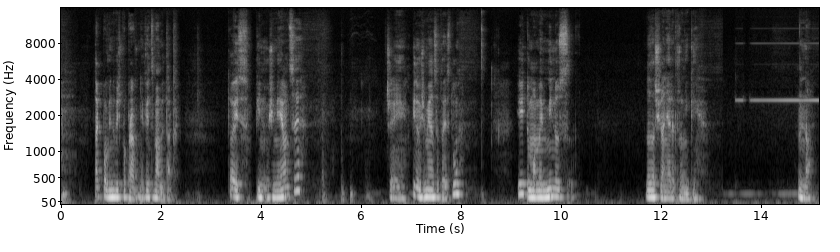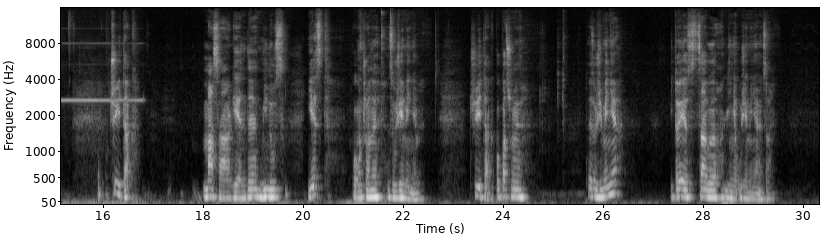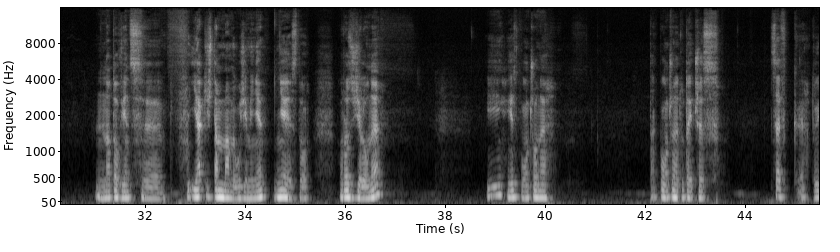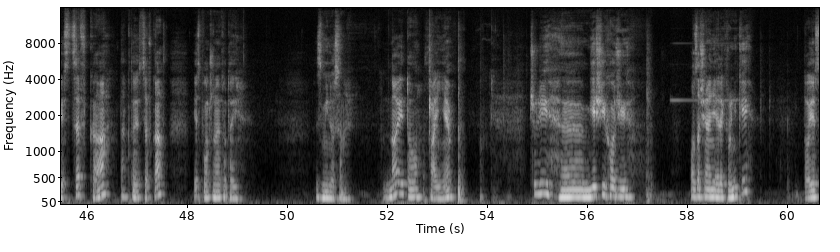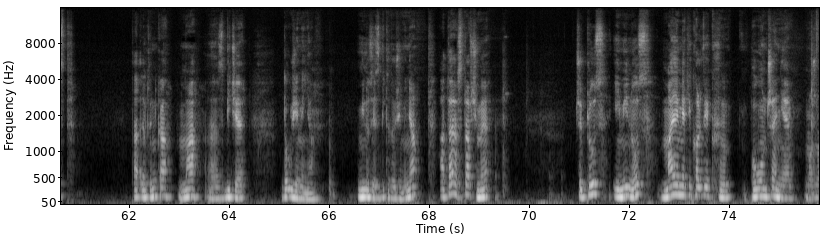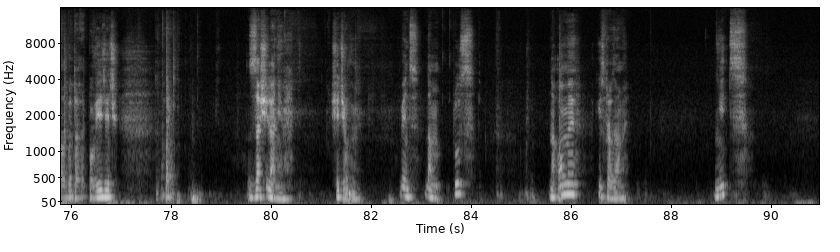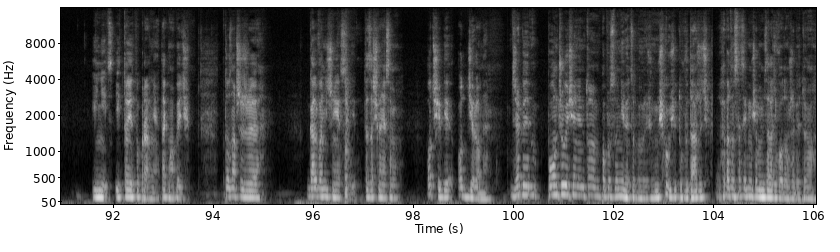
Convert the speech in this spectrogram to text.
tak powinno być poprawnie, więc mamy tak. To jest pin uziemiający. Czyli pin uziemiający to jest tu. I tu mamy minus do zasilania elektroniki. No. Czyli tak. Masa GND minus jest połączony z uziemieniem. Czyli tak, popatrzmy. To jest uziemienie i to jest cała linia uziemieniająca. No to więc y, jakiś tam mamy uziemienie. Nie jest to rozdzielone. I jest połączone tak, połączone tutaj przez cewkę. Tu jest cewka. Tak, to jest cewka. Jest połączone tutaj z minusem. No i to fajnie. Czyli y, jeśli chodzi o zasilanie elektroniki, to jest ta elektronika ma e, zbicie do uziemienia. Minus jest zbity do uziemienia. A teraz sprawdźmy, czy plus i minus mają jakiekolwiek e, połączenie, można by to tak powiedzieć, z zasilaniem sieciowym. Więc dam plus na omy i sprawdzamy. Nic i nic. I to jest poprawnie. Tak ma być. To znaczy, że galwanicznie jest, te zasilania są od siebie oddzielone. Żeby połączyły się, to po prostu nie wiem, co by musiało się tu wydarzyć. Chyba tę stację musiałbym zalać wodą, żeby to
